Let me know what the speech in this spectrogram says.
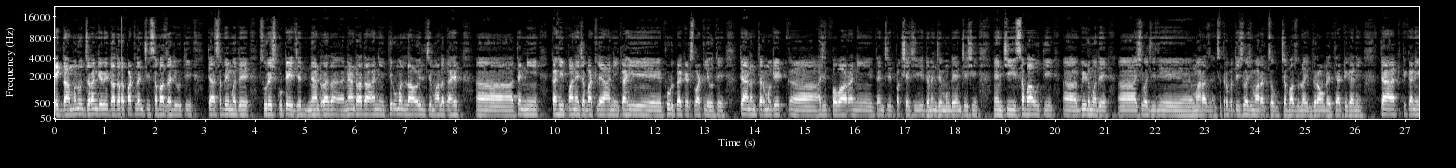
एकदा मनोज जरांगे दादा पाटलांची सभा झाली होती. त्या सभेमध्ये सुरेश कुटे जे ज्ञानराधा ज्ञानराधा आणि तिरुमल्ला ऑइलचे मालक आहेत त्यांनी काही पाण्याच्या बाटल्या आणि काही फूड पॅकेट्स वाटले होते. त्यानंतर मग एक अजित पवार आणि त्यांची पक्षाची धनंजय मुंडे यांच्याशी यांची सभा होती बीडमध्ये. शिवाजी महाराज छत्रपती शिवाजी महाराज चौकच्या बाजूला एक ग्राउंड आहे. त्या ठिकाणी त्या ठिकाणी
